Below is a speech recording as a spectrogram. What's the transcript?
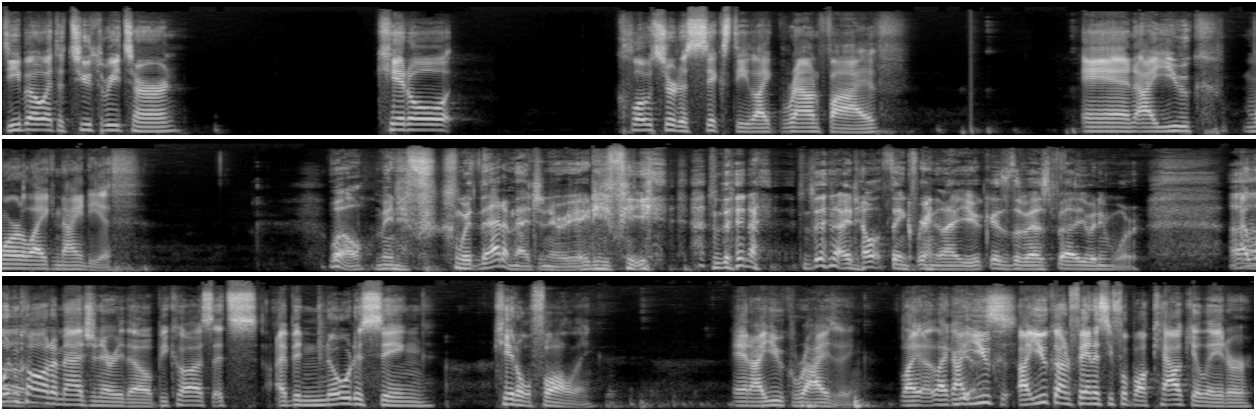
Deebo at the 2-3 turn Kittle closer to 60, like round five, and Aiyuk more like 90th. Well, I mean, if, with that imaginary ADP, then I then I don't think Brandon Aiyuk is the best value anymore. I wouldn't call it imaginary though, because it's I've been noticing Kittle falling and Aiyuk rising. Like like yes. Aiyuk Aiyuk on Fantasy Football Calculator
